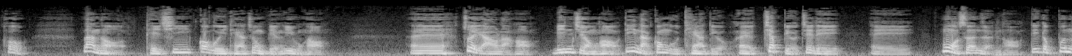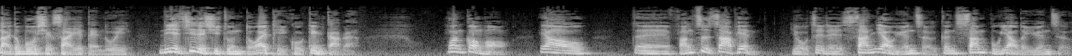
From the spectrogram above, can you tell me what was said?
好，咱吼提醒各位听众朋友吼。诶、最后啦吼，民众吼，你若讲有听到诶、接到这个诶、陌生人吼，你都本来都无熟悉的电话，你诶这个时阵都爱提高警觉啊。阮讲吼，要诶、防治诈骗，有这个三要原则跟三不要的原则。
